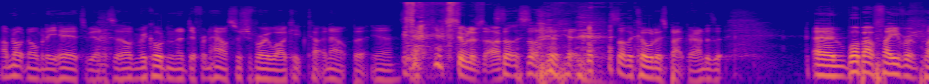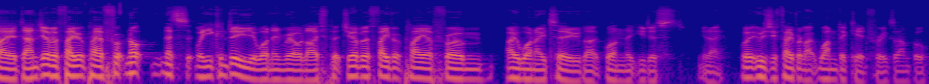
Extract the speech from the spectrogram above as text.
I'm not normally here, to be honest. I'm recording in a different house, which is probably why I keep cutting out. But yeah, it's Still lives at it's not, it's not, it's not the coolest background, is it? Um, what about favourite player, Dan? Do you have a favourite player? For, not necessarily. Well, you can do your one in real life, but do you have a favourite player from 0102, like one that you just, you know, wh- who's your favourite, like Wonder Kid, for example?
